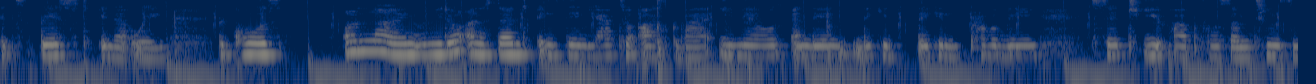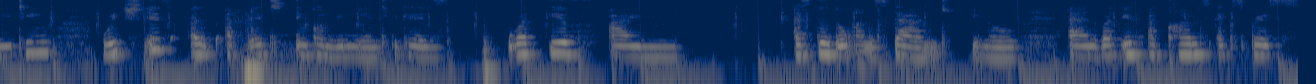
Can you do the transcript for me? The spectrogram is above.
it's best in that way because online when you don't understand anything you have to ask via emails and then they can they can probably set you up for some teams meeting which is a, a bit inconvenient because what if i'm i still don't understand you know? And what if i can't express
